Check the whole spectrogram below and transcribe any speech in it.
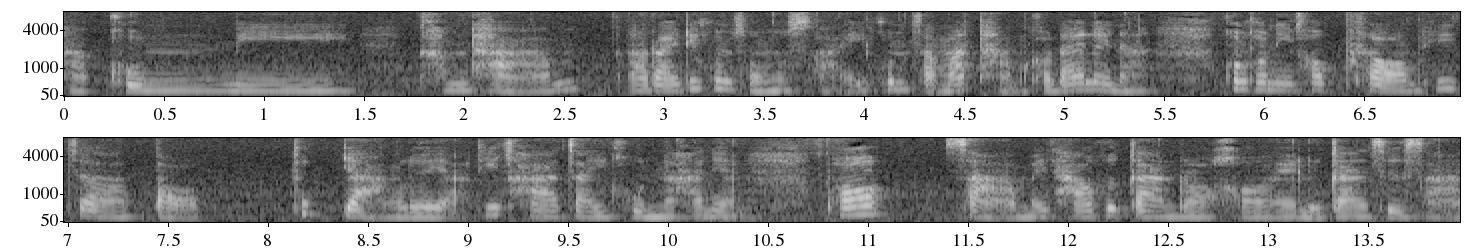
หากคุณมี คำถามอะไรที่คุณสงสัย คุณสามารถถามเขาได้เลยนะ คนคนนี้เขาพร้อมที่จะตอบทุกอย่างเลยอะที่คาใจคุณนะคะเนี่ย เพราะสามไม้เท้าคือการรอคอย หรือการสื่อสาร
